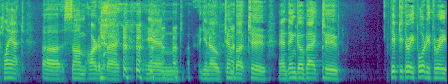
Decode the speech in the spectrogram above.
plant uh, some artifact in, you know, Timbuktu, and then go back to 5343,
